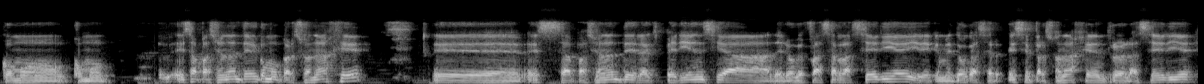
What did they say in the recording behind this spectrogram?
como, como es apasionante él como personaje, eh, es apasionante la experiencia de lo que fue hacer la serie y de que me toca hacer ese personaje dentro de la serie.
